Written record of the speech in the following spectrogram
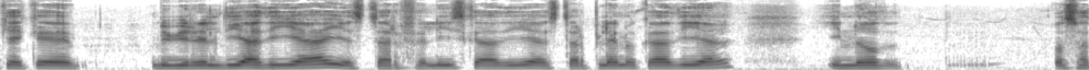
que hay que vivir el día a día y estar feliz cada día, estar pleno cada día y no... O sea,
